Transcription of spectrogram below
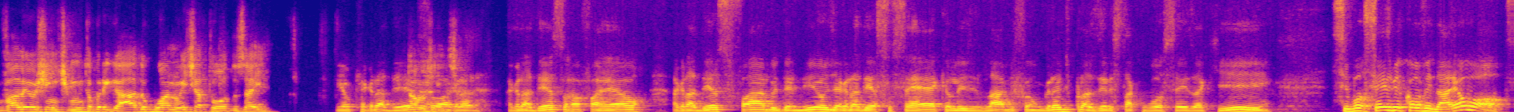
Valeu, gente. Muito obrigado. Boa noite a todos aí. Eu que agradeço, agra agradeço, Rafael, Agradeço Fábio, Denilde, agradeço o SEC, o Legislab, foi um grande prazer estar com vocês aqui. Se vocês me convidarem, eu volto.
